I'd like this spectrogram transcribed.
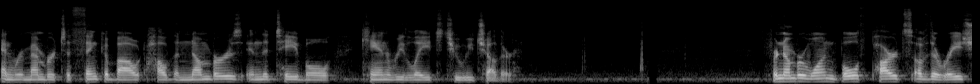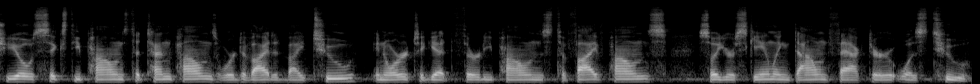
And remember to think about how the numbers in the table can relate to each other. For number one, both parts of the ratio 60 pounds to 10 pounds were divided by 2 in order to get 30 pounds to 5 pounds, so your scaling down factor was 2.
